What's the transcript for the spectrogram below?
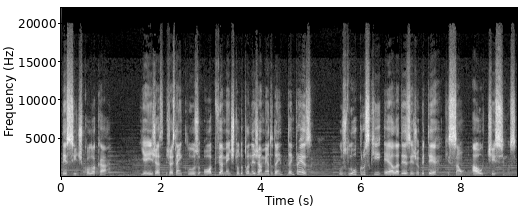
decide colocar. E aí já, já está incluso, obviamente, todo o planejamento da, da empresa. Os lucros que ela deseja obter, que são altíssimos.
